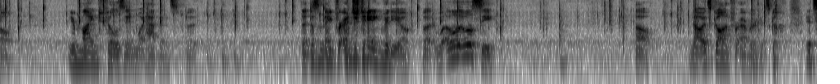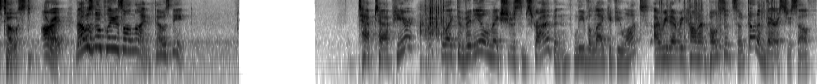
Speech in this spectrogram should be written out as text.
oh, your mind fills in what happens, but that doesn't make for entertaining video, but we'll, we'll see. Oh. No, it's gone forever. It's gone. It's toast. Alright, that was No Players Online. That was neat tap tap here. If you like the video, make sure to subscribe and leave a like if you want. I read every comment posted, so don't embarrass yourself.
